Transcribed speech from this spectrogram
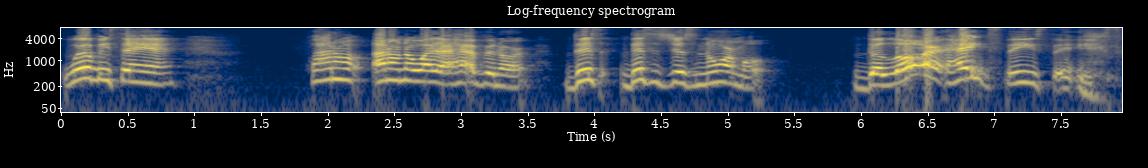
we'll be saying, well, I don't I don't know why that happened, or this this is just normal. The Lord hates these things.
